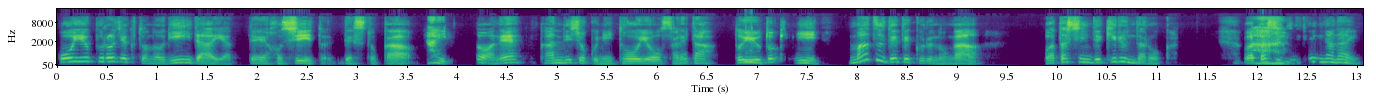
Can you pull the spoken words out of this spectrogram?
こういうプロジェクトのリーダーやってほしいとですとかはい。あとはね、管理職に登用されたという時に、まず出てくるのが、私にできるんだろうか。私はい自信がない。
